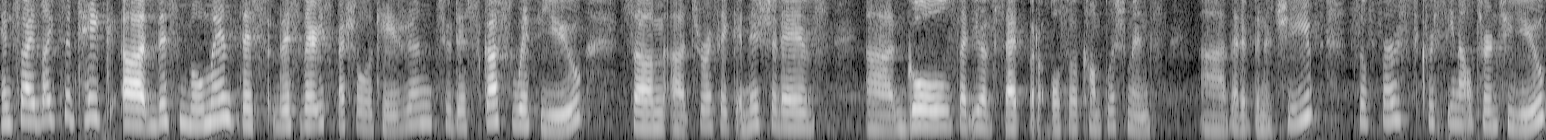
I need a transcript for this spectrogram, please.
And so I'd like to take uh, this moment, this, this very special occasion, to discuss with you some uh, terrific initiatives, uh, goals that you have set, but also accomplishments uh, that have been achieved. So first, Christine, I'll turn to you.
